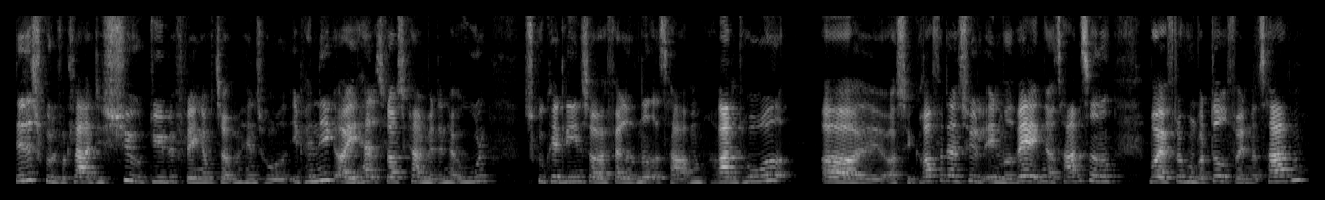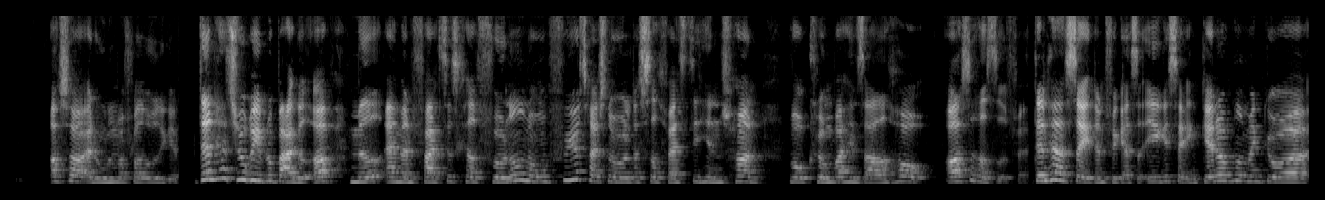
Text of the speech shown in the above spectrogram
Dette skulle forklare de syv dybe flænger på toppen af hendes hoved. I panik og i halv slåskamp med den her ule, skulle Kathleen så have faldet ned ad trappen, ramt hovedet og, øh, og sin krop for den syl ind mod væggen og trappetrinnet, hvorefter hun var død for enden af trappen, og så at ulen var flået ud igen. Den her teori blev bakket op med, at man faktisk havde fundet nogle 64 nåle, der sad fast i hendes hånd, hvor klumper af hendes eget hår også havde siddet fast. Den her sag, den fik altså ikke sagen genåbnet, men gjorde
